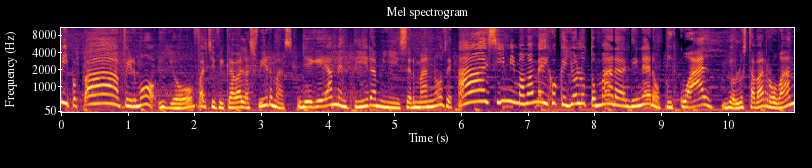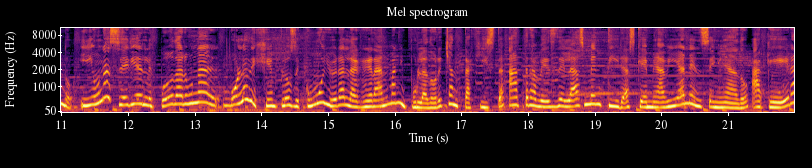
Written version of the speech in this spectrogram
mi papá firmó. Y yo falsificaba las firmas. Llegué a mentir a mis hermanos de, ay, sí, mi mamá me dijo que yo lo tomara el dinero. ¿Y cuál? Yo lo estaba robando. Y una serie, les puedo dar una bola de ejemplos de cómo yo era la gran manipuladora y chantajista a través de las mentiras que me habían enseñado a que era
